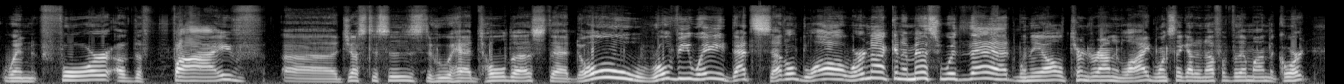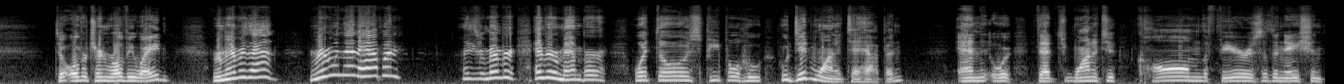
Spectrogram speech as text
when four of the five uh, justices who had told us that oh Roe v. Wade that's settled law, we're not going to mess with that. When they all turned around and lied once they got enough of them on the court to overturn Roe v. Wade, remember that? Remember when that happened? Please remember and remember what those people who, who did want it to happen and were, that wanted to calm the fears of the nation.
